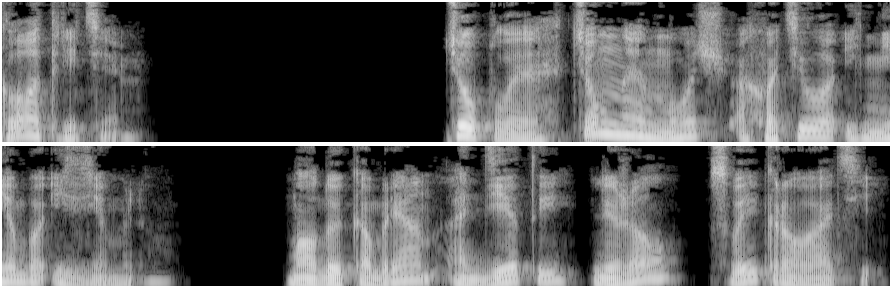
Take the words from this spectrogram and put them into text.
Глава третья. Теплая, темная ночь охватила и небо, и землю. Молодой Кабрян, одетый, лежал в своей кровати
